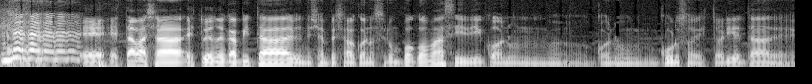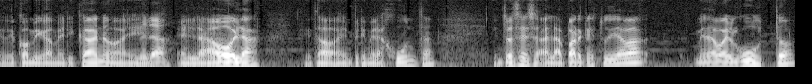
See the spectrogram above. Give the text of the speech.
Eh, estaba ya estudiando en Capital, ya empecé a conocer un poco más y di con un, con un curso de historieta, de, de cómic americano, ahí Mirá. en la ola, que estaba en primera junta. Entonces, a la par que estudiaba, me daba el gusto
